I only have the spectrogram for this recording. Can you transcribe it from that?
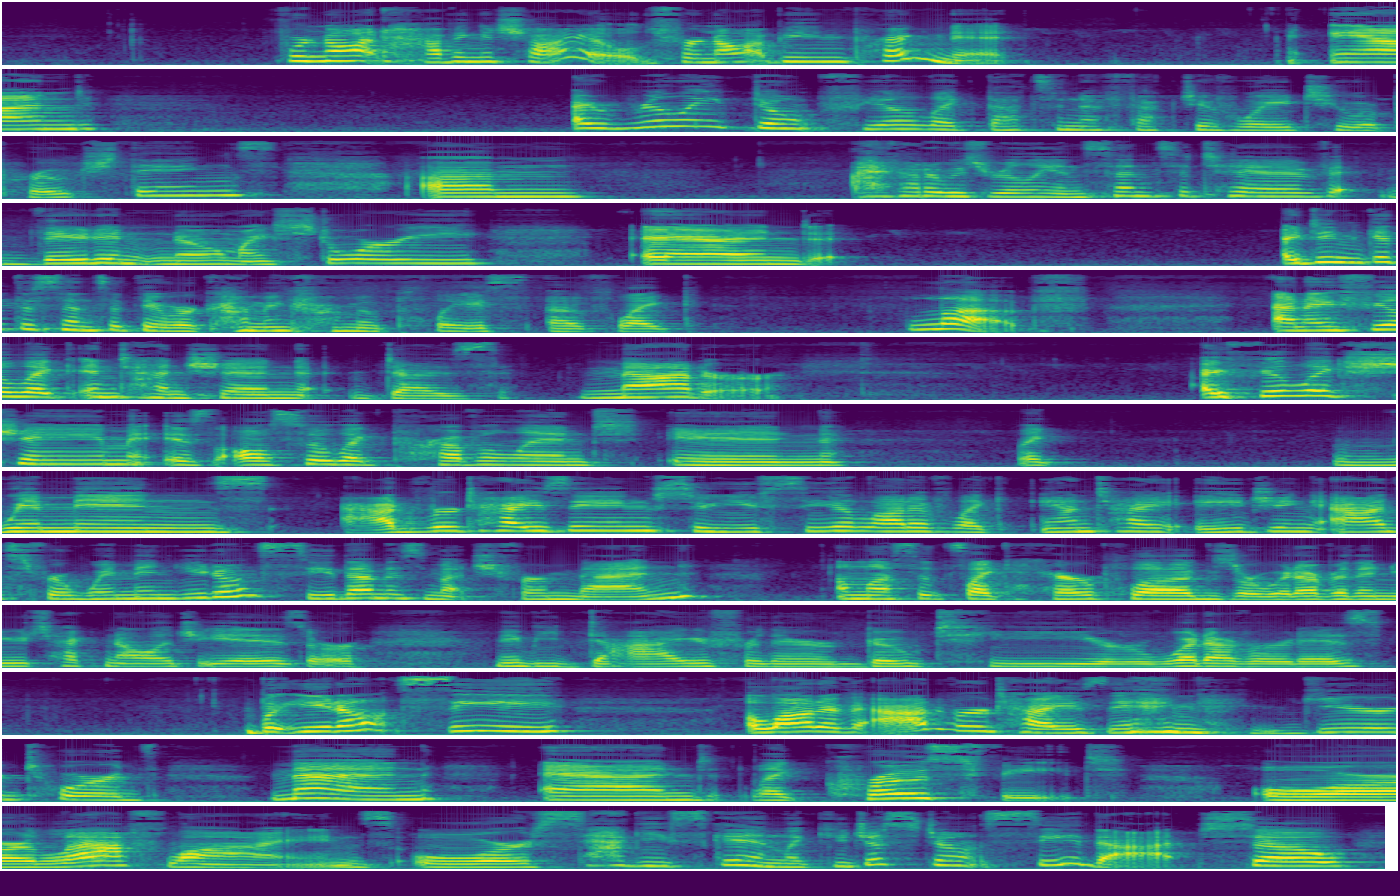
for not having a child, for not being pregnant. And I really don't feel like that's an effective way to approach things. Um, I thought it was really insensitive. They didn't know my story. And I didn't get the sense that they were coming from a place of like love. And I feel like intention does matter. I feel like shame is also like prevalent in like women's advertising. So you see a lot of like anti aging ads for women. You don't see them as much for men unless it's like hair plugs or whatever the new technology is, or maybe dye for their goatee or whatever it is. But you don't see a lot of advertising geared towards men and like crow's feet or laugh lines or saggy skin. Like you just don't see that. So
